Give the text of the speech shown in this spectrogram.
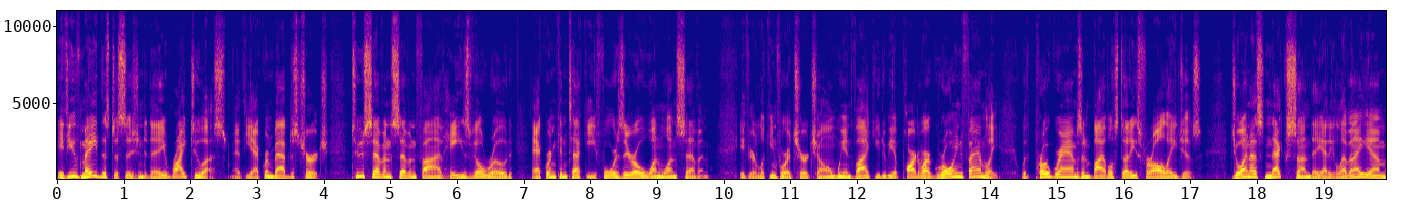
If you've made this decision today, write to us at the Ekron Baptist Church, 2775 Hayesville Road, Akron, Kentucky 40117. If you're looking for a church home, we invite you to be a part of our growing family with programs and Bible studies for all ages. Join us next Sunday at 11 a.m.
